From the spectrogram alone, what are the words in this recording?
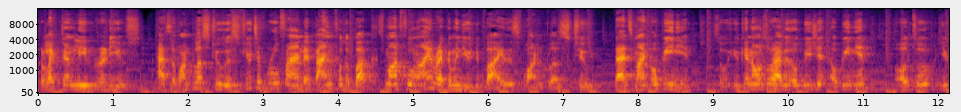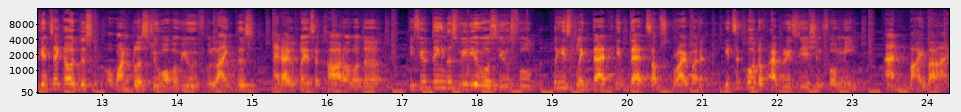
reluctantly reduce. As the OnePlus 2 is future-proof and a bang for the buck smartphone, I recommend you to buy this OnePlus 2. That's my opinion. So you can also have your opinion. opinion. Also, you can check out this OnePlus 2 overview if you like this and I will place a card over there. If you think this video was useful, please click that, hit that subscribe button. It's a quote of appreciation for me and bye bye.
